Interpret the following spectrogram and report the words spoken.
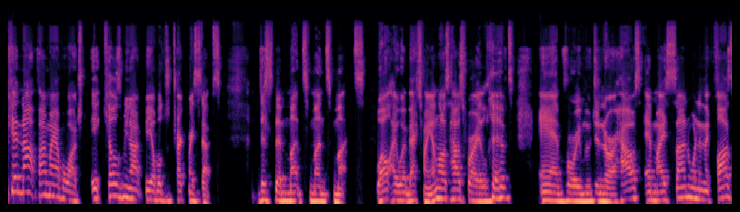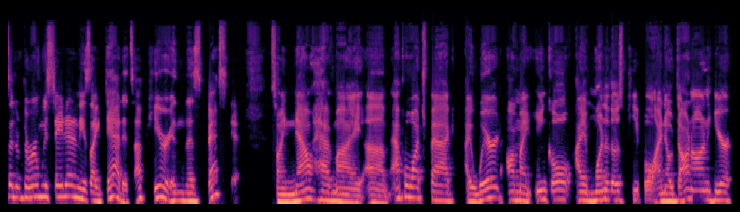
cannot find my Apple Watch. It kills me not be able to track my steps. This has been months, months, months. Well, I went back to my in law's house where I lived and before we moved into our house. And my son went in the closet of the room we stayed in and he's like, Dad, it's up here in this basket. So I now have my um, Apple Watch bag. I wear it on my ankle. I am one of those people. I know Don on here.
